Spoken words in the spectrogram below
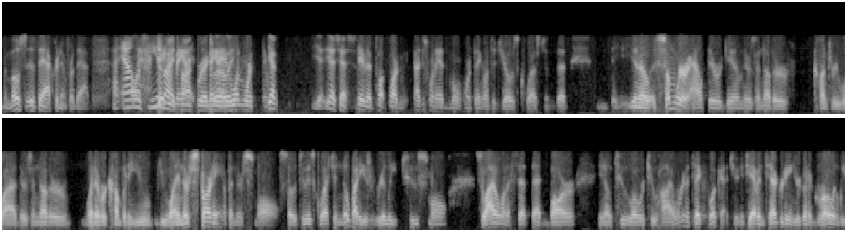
the MOSA is the acronym for that. Uh, Alice, you David, and I talk I, regularly. May I one more thing? Yeah. Yeah, yes, yes. David, pardon me. I just want to add one more thing onto Joe's question. That you know, somewhere out there again, there's another countrywide. There's another whatever company you you want, and they're starting up and they're small. So to his question, nobody's really too small. So I don't want to set that bar you know too low or too high. We're going to take a look at you, and if you have integrity and you're going to grow, and we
